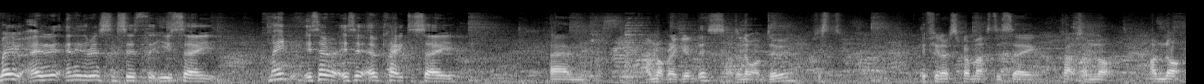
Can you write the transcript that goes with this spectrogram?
maybe any, any other instances that you say, maybe is there is it okay to say, um, I'm not very good at this. I don't know what I'm doing. Just if you know Scrum Master saying, perhaps I'm not I'm not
